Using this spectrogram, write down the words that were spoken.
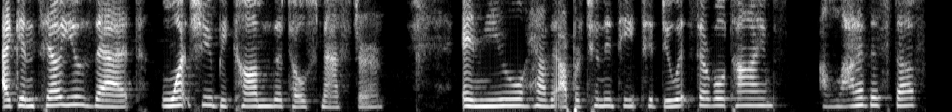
I can tell you that once you become the Toastmaster and you have the opportunity to do it several times, a lot of this stuff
